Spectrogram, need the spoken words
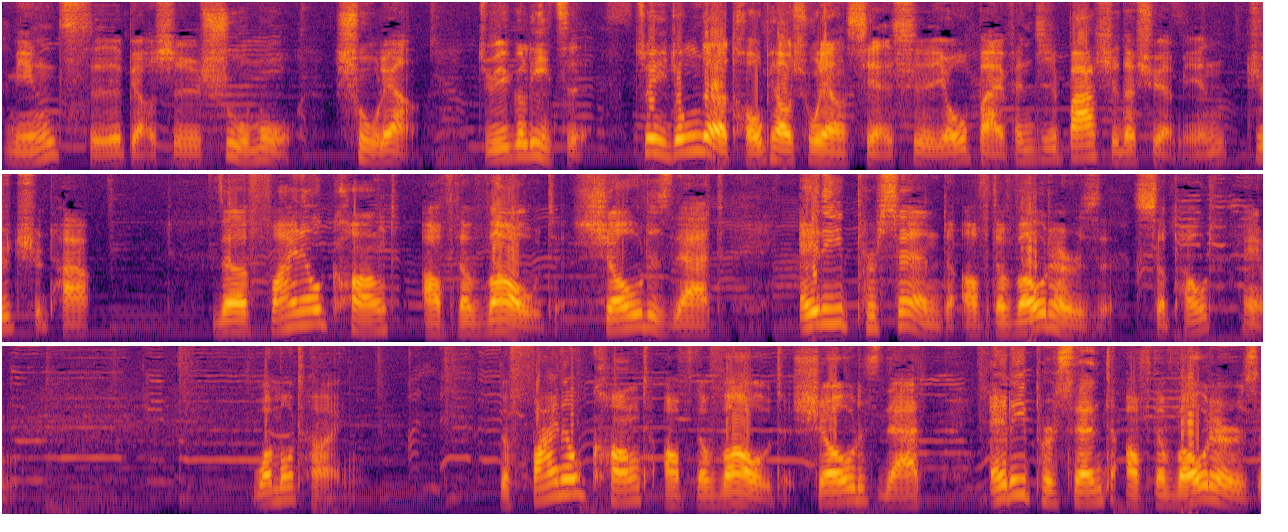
名词，表示数目。 数量，举一个例子，最终的投票数量显示有百分之八十的选民支持他。The final count of the vote showed that 80% of the voters support him. One more time. The final count of the vote showed that 80% of the voters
